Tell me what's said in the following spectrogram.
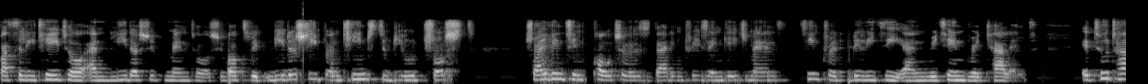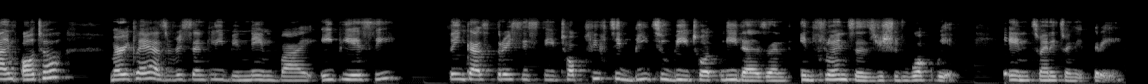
facilitator, and leadership mentor. She works with leadership and teams to build trust, thriving team cultures that increase engagement, team credibility, and retain great talent a two time author. Marie-Claire has recently been named by APAC Thinkers 360 Top 50 B2B thought leaders and influencers you should work with in 2023.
